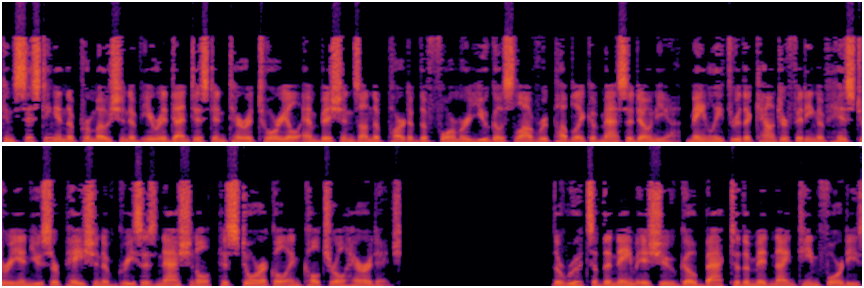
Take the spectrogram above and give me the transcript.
consisting in the promotion of irredentist and territorial ambitions on the part of the former Yugoslav Republic of Macedonia, mainly through the counterfeiting of history and usurpation of Greece's national, historical and cultural heritage. The roots of the name issue go back to the mid-1940s,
